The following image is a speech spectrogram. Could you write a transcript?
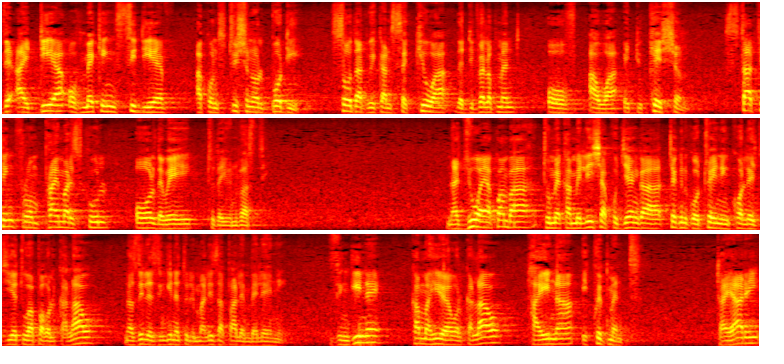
the idea of making CDF a constitutional body so that we can secure the development of our education, starting from primary school all the way to the university. Najua ya kwamba tumekamilisha kujenga technical training college yetu hapa Olkalao na zile zingine tulimaliza pale mbeleni. Zingine kama hiyo ya Olkalao haina equipment. Tayari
